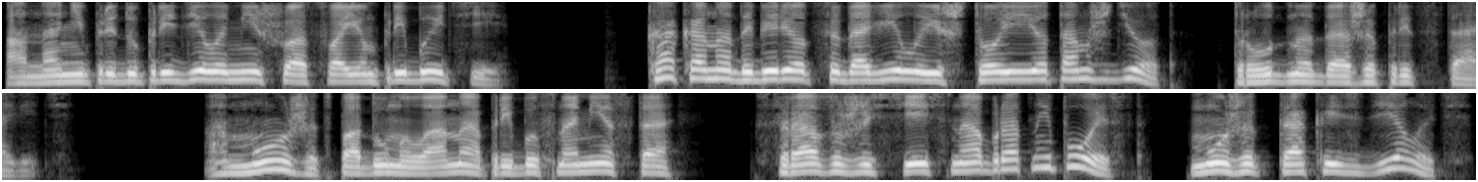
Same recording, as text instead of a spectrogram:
Она не предупредила Мишу о своем прибытии. Как она доберется до виллы и что ее там ждет, трудно даже представить. А может, подумала она, прибыв на место, сразу же сесть на обратный поезд? Может, так и сделать?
